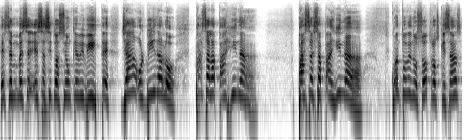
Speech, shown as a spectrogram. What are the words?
esa situación que viviste, ya olvídalo, pasa la página, pasa esa página. ¿Cuántos de nosotros quizás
